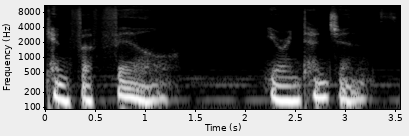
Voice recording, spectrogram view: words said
can fulfill your intentions.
